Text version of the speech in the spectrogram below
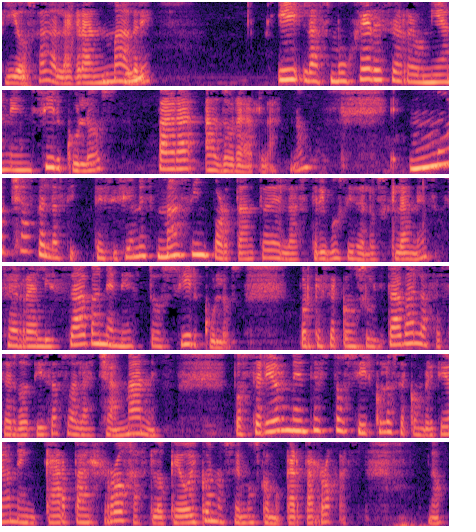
diosa, a la Gran Madre, y las mujeres se reunían en círculos para adorarla, Muchas de las decisiones más importantes de las tribus y de los clanes se realizaban en estos círculos, porque se consultaba a las sacerdotisas o a las chamanes. Posteriormente estos círculos se convirtieron en carpas rojas, lo que hoy conocemos como carpas rojas, ¿no?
